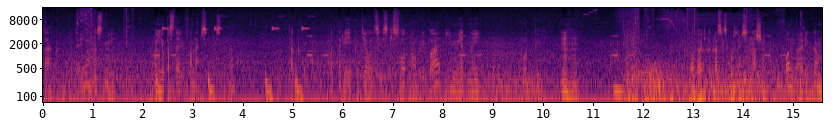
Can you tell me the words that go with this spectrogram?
Так, батареи у нас нет. Мы ее поставили в фонарь, соответственно, да? Так, батарейка делается из кислотного гриба и медной руды. Угу. Вот давайте как раз воспользуемся нашим фонариком.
